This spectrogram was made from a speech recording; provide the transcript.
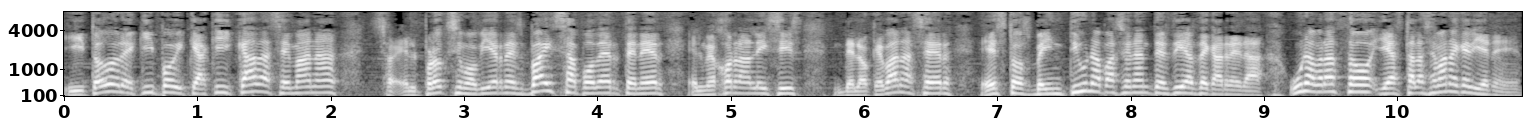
y todo el equipo y que aquí cada semana, el próximo viernes, vais a poder tener el mejor análisis de lo que van a ser estos 21 apasionantes días de carrera. Un abrazo y hasta la semana que viene.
